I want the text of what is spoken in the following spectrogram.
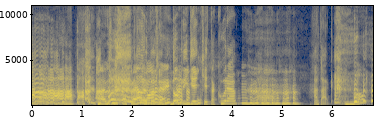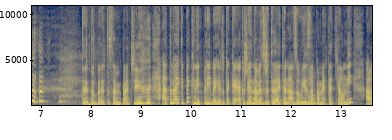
Majú zmysel pre Dobrý deň, teta kura. A, a tak. No. To je dobré, to sa mi páči. A to má aký pekný príbeh, je to také, akože jedna vec, že teda aj ten názov uh-huh. je mhm. zapamätateľný, ale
